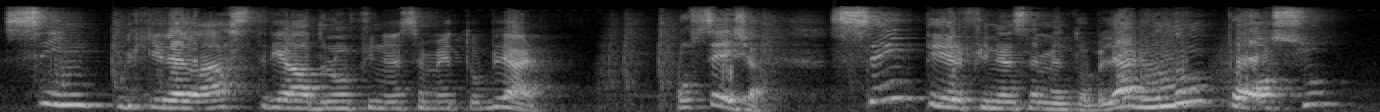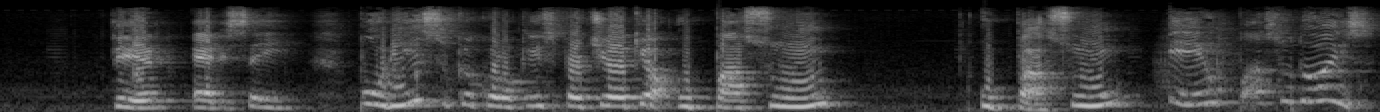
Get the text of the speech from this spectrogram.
Sim, porque ele é lastreado no financiamento imobiliário. Ou seja, sem ter financiamento imobiliário, eu não posso ter LCI. Por isso que eu coloquei isso para ti aqui, ó, o passo 1, um, o passo 1 e o passo 2.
